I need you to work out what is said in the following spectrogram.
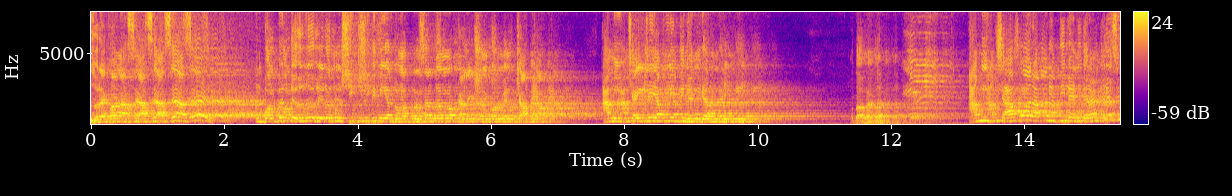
জোরে কন, আছে আছে আছে আছে। বলবেন যে হুজুর, এরকম স্বীকৃতি নিয়ে তো মাদ্রাসার জন্য কালেকশন করবেন, চাবে। আমি চাইলেই আপনি দিবেন গ্যারান্টি। আমি চাবো আর আপনি দিবেন গ্যারান্টি আছে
